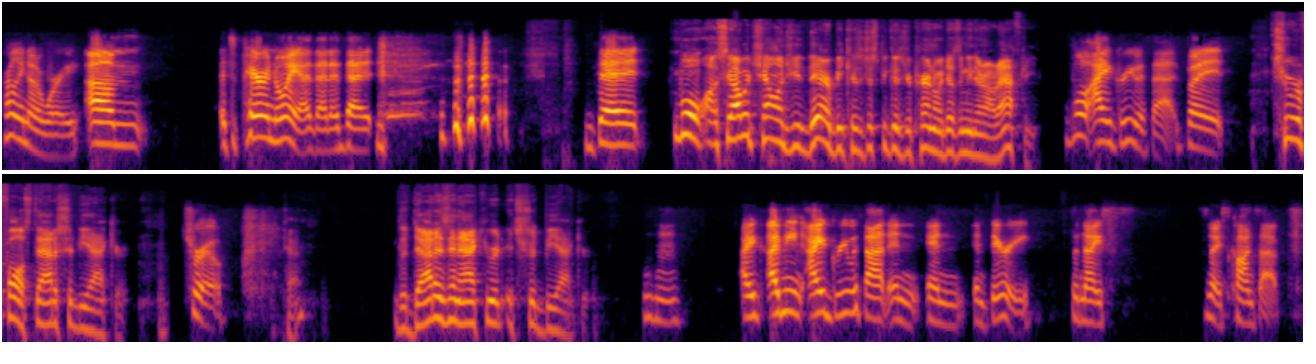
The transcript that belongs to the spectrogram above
probably not a worry. Um, it's a paranoia that that that. Well, uh, see, I would challenge you there because just because you're paranoid doesn't mean they're not after you. Well, I agree with that, but True or false, data should be accurate. true. Okay. The data is inaccurate, it should be accurate. hmm I I mean I agree with that in in in theory. It's a nice it's a nice concept.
